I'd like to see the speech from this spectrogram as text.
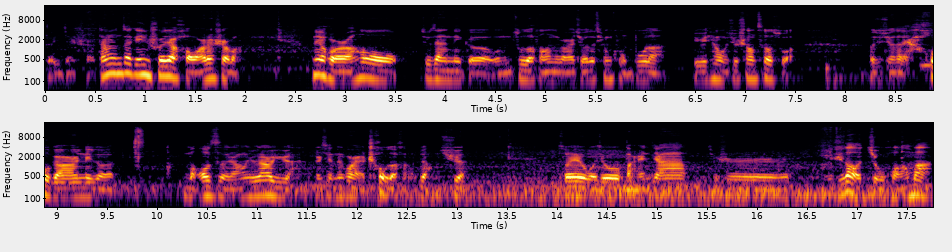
的一件事，当然再给你说一件好玩的事吧。那会儿，然后就在那个我们租的房子里边，觉得挺恐怖的。有一天我去上厕所，我就觉得呀，后边那个。毛子，然后有点远，而且那块也臭得很，不想去，所以我就把人家就是你知道韭黄吧？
